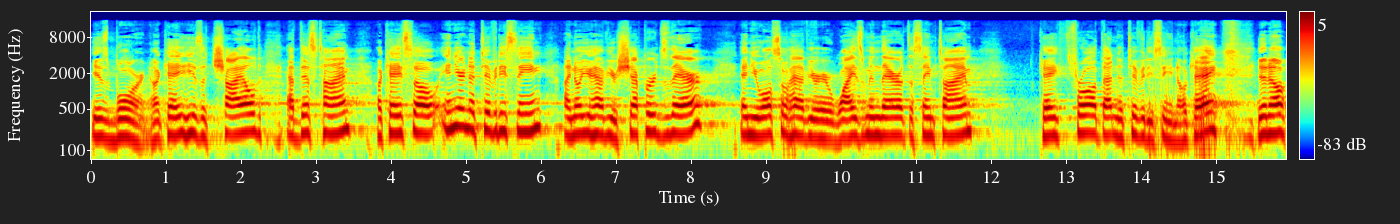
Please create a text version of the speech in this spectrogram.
is born. Okay, he's a child at this time. Okay, so in your nativity scene, I know you have your shepherds there, and you also have your wise men there at the same time. Okay, throw out that nativity scene, okay? You know,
